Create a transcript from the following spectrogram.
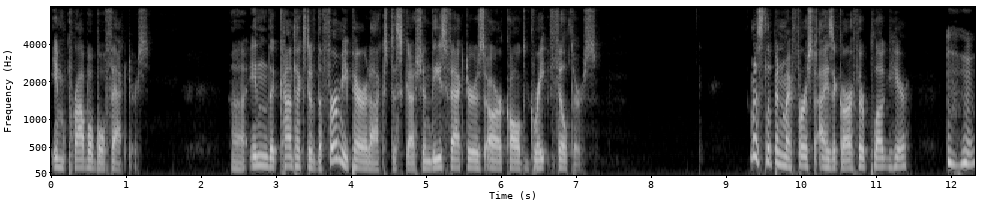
improbable factors. Uh, in the context of the Fermi paradox discussion, these factors are called great filters. I'm going to slip in my first Isaac Arthur plug here. hmm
